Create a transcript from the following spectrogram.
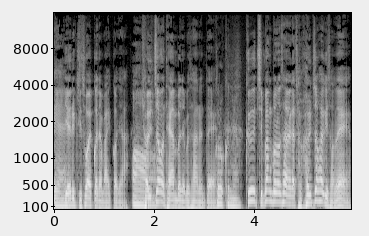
예. 얘를 기소할 거냐 말 거냐. 어. 결정은 대한변협에서 하는데 그렇군요. 그 지방 변호사회가 결정하기 전에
